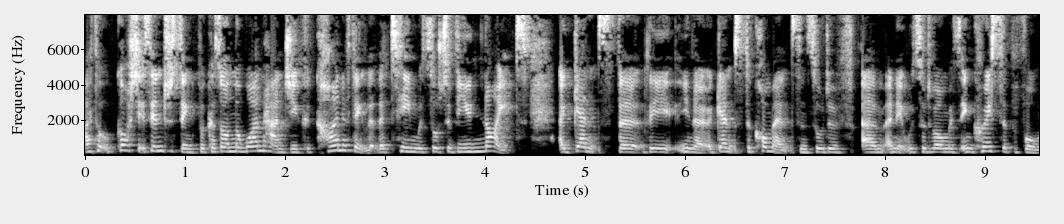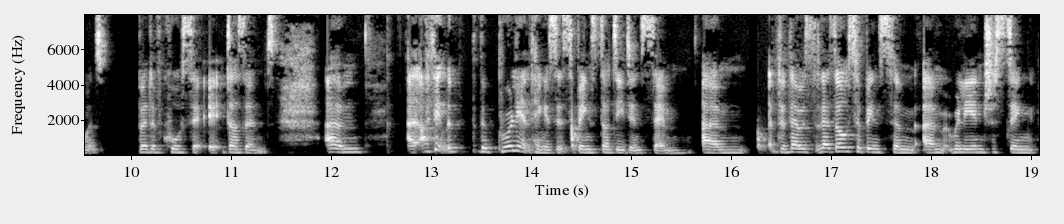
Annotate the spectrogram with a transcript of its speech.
I thought, gosh, it's interesting because on the one hand, you could kind of think that the team would sort of unite against the the you know against the comments and sort of um, and it would sort of almost increase the performance, but of course it, it doesn't. Um, I think the, the brilliant thing is it's being studied in sim. Um, there was, there's also been some um, really interesting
